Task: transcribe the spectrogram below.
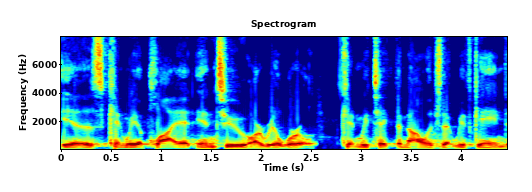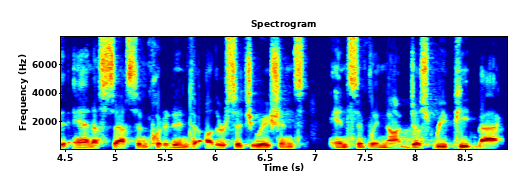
is can we apply it into our real world? Can we take the knowledge that we've gained and assess and put it into other situations and simply not just repeat back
